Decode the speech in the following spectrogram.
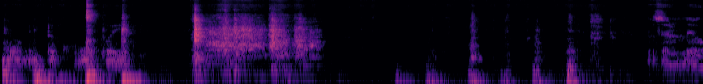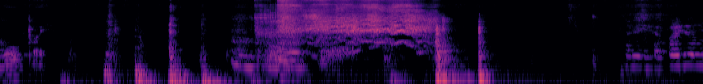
Чому він так гупає? Назар не гупай. О, Боже. Алінка, пойдемо,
